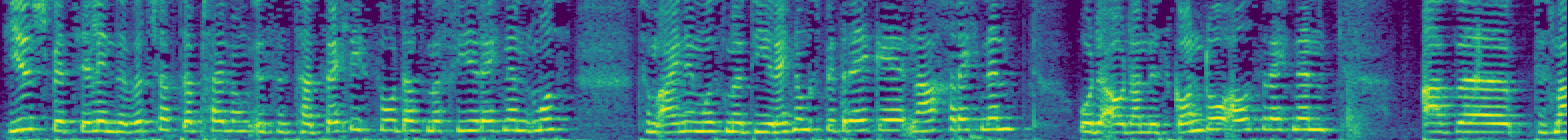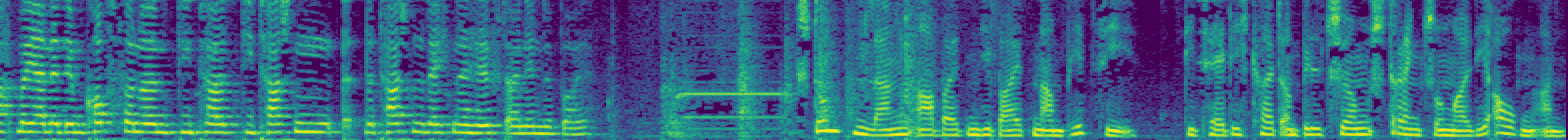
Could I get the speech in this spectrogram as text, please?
Hier speziell in der Wirtschaftsabteilung ist es tatsächlich so, dass man viel rechnen muss. Zum einen muss man die Rechnungsbeträge nachrechnen oder auch dann das Konto ausrechnen. Aber das macht man ja nicht im Kopf, sondern die, die Taschen, der Taschenrechner hilft einem dabei. Stundenlang arbeiten die beiden am PC. Die Tätigkeit am Bildschirm strengt schon mal die Augen an.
